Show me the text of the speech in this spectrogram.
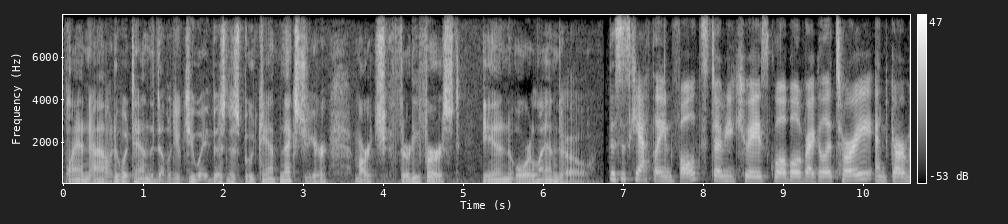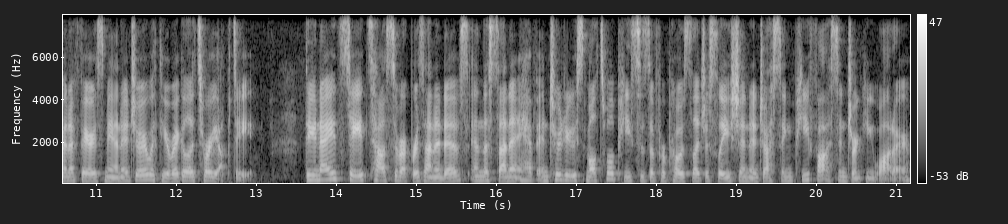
plan now to attend the WQA Business Boot Camp next year, March 31st in Orlando. This is Kathleen Fultz, WQA's Global Regulatory and Government Affairs Manager, with your regulatory update. The United States House of Representatives and the Senate have introduced multiple pieces of proposed legislation addressing PFAS in drinking water,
